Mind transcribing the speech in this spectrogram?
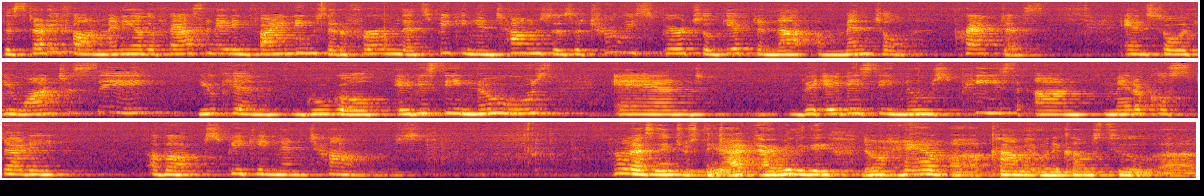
The study found many other fascinating findings that affirm that speaking in tongues is a truly spiritual gift and not a mental practice. And so if you want to see, you can Google ABC News and the ABC News piece on medical study about speaking in tongues. Oh, that's interesting. I, I really don't have a, a comment when it comes to, uh,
